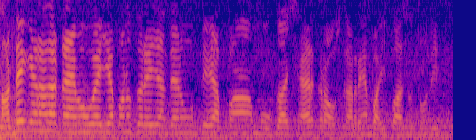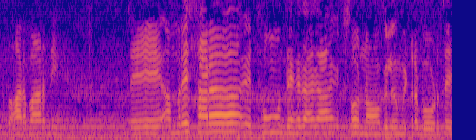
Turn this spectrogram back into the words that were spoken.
11:30 ਦਾ ਟਾਈਮ ਹੋ ਗਿਆ ਜੀ, ਆਪਾਂ ਨੂੰ ਤੁਰੇ ਜਾਂਦਿਆਂ ਨੂੰ ਤੇ ਆਪਾਂ ਮੋਗਾ ਸ਼ਹਿਰ ਕ੍ਰਾਸ ਕਰ ਰਹੇ ਆ ਬਾਈਪਾਸ ਉੱਤੋਂ ਦੀ, ਬਾਰ-ਬਾਰ ਦੀ। ਤੇ ਅੰਮ੍ਰਿਤਸਰ ਇੱਥੋਂ ਦਿਖਦਾ ਹੈਗਾ 109 ਕਿਲੋਮੀਟਰ ਬੋਰਡ ਤੇ,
